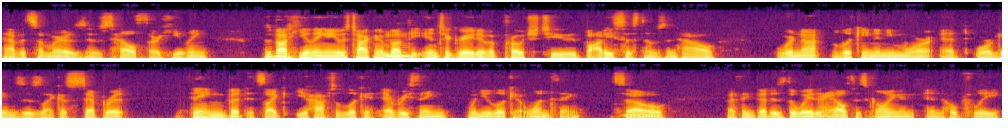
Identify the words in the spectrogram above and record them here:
I have it somewhere. It was, it was health or healing. It was about healing, and he was talking about Mhm. the integrative approach to body systems and how we're not looking anymore at organs as like a separate thing, but it's like you have to look at everything when you look at one thing. So I think that is the way that Right. health is going, and, and hopefully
